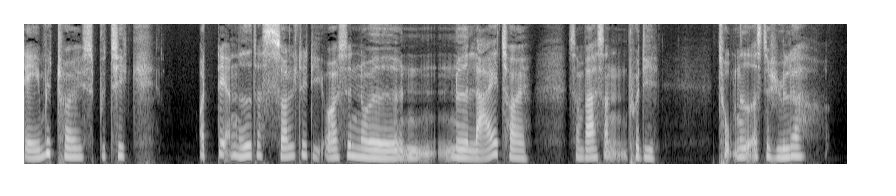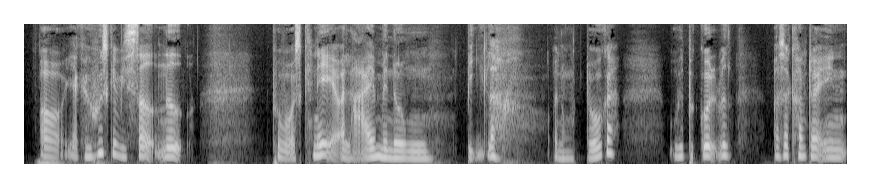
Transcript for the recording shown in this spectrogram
dametøjsbutik. Og dernede, der solgte de også noget, noget legetøj, som var sådan på de to nederste hylder. Og jeg kan huske, at vi sad ned på vores knæ og lege med nogle biler og nogle dukker ude på gulvet. Og så kom der en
